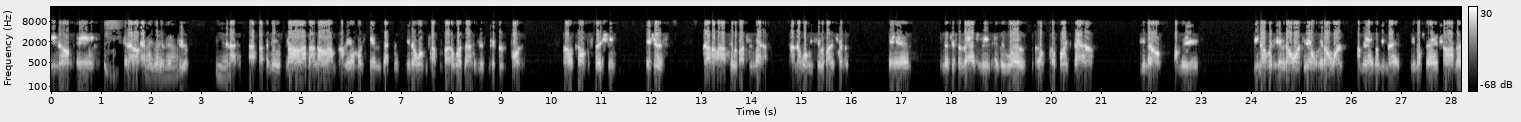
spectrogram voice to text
You know, and and I don't have like a willingness right to. Yeah. And I, I thought the news. No, I, I know. I'm, I mean, I'm understanding exactly, you know, what we're talking about. And it's, it's an important uh, conversation. It's just, I don't know how I feel about you now. I know what we feel about each other. And, you know, just imagine it if it was a, a breakdown. You know, I mean, you know, if it, if it don't work, it don't, it don't work. I mean, I ain't gonna get mad. You know, what I'm saying? I ain't trying to,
